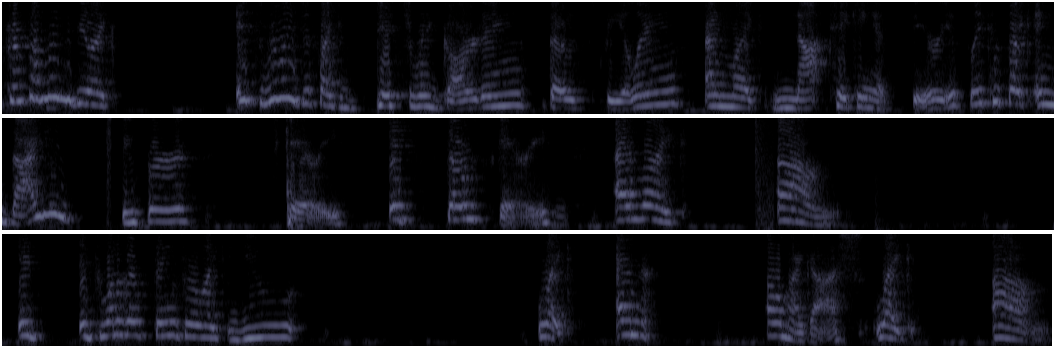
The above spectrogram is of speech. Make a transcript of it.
for someone to be like, it's really just like disregarding those feelings and like not taking it seriously because like anxiety is super scary. It's so scary. And like, um, it's it's one of those things where like you like and oh my gosh like um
